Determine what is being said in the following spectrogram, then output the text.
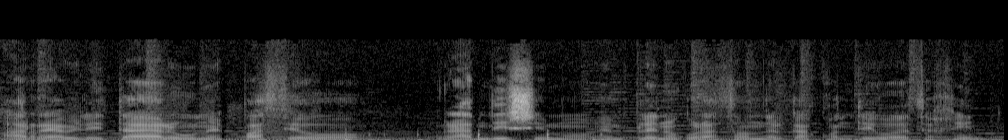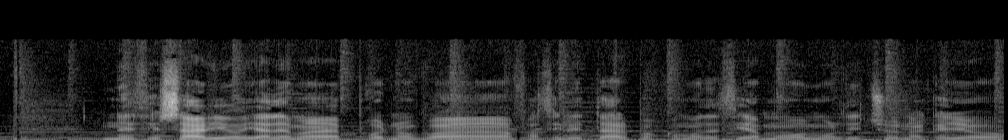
a rehabilitar un espacio grandísimo en pleno corazón del casco antiguo de Cejín necesario y además pues nos va a facilitar pues como decíamos hemos dicho en aquellos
